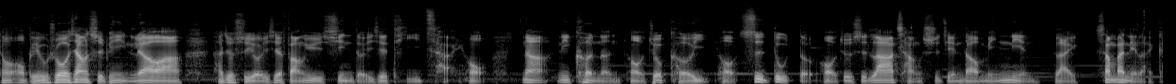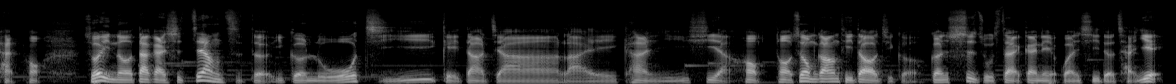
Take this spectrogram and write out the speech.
哦哦，比如说像食品饮料啊，它就是有一些防御性的一些题材哦，那你可能哦就可以哦适度的哦，就是拉长时间到明年来上半年来看哦，所以呢，大概是这样子的一个逻辑给大家来看一下。好，好，所以我们刚刚提到几个跟世足赛概念有关系的产业，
